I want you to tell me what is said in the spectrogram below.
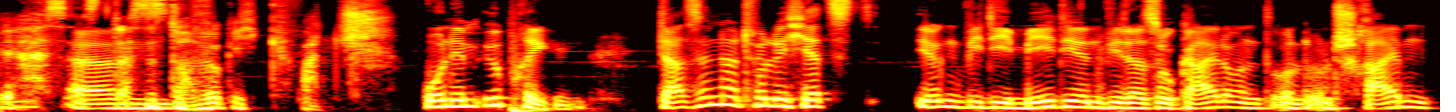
Ja, das ist, ähm, das ist doch wirklich Quatsch. Und im Übrigen, da sind natürlich jetzt irgendwie die Medien wieder so geil und, und, und schreiben,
